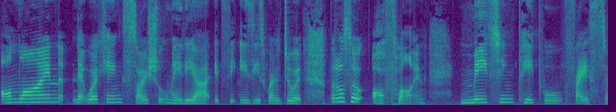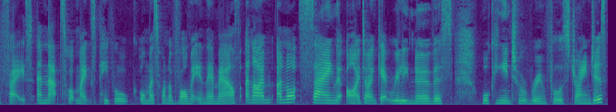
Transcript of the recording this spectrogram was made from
online networking social media it's the easiest way to do it but also offline meeting people face to face and that's what makes people almost want to vomit in their mouth. And I'm, I'm not saying that i don't get really nervous walking into a room full of strangers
